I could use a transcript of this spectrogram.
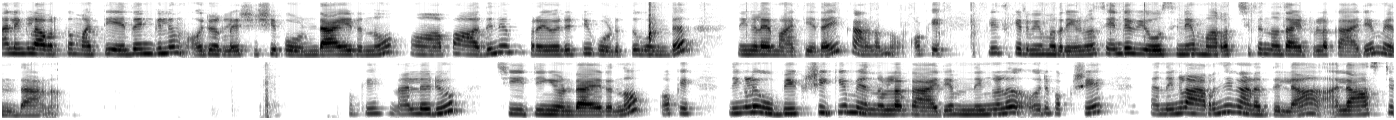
അല്ലെങ്കിൽ അവർക്ക് മറ്റേതെങ്കിലും ഒരു റിലേഷൻഷിപ്പ് ഉണ്ടായിരുന്നു അപ്പോൾ അതിന് പ്രയോറിറ്റി കൊടുത്തുകൊണ്ട് നിങ്ങളെ മാറ്റിയതായി കാണുന്നു. Okay please guide me mother universe എന്റെ വ്യൂസിനെ മറച്ചിരുന്നതായിട്ടുള്ള കാര്യം എന്താണ്? ഓക്കെ നല്ലൊരു ചീറ്റിംഗ് ഉണ്ടായിരുന്നു. ഓക്കെ നിങ്ങളെ ഉപേക്ഷിക്കും എന്നുള്ള കാര്യം നിങ്ങൾ ഒരു പക്ഷേ നിങ്ങൾ അറിഞ്ഞു കാണത്തില്ല. ലാസ്റ്റ്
